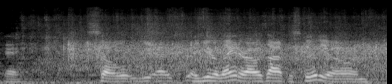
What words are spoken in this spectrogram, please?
Okay. So yeah, a year later, I was out at the studio and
